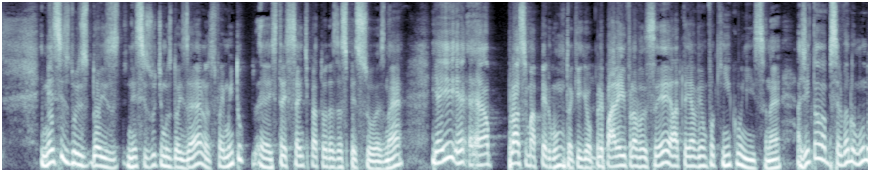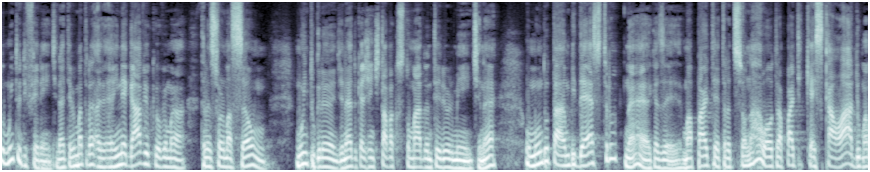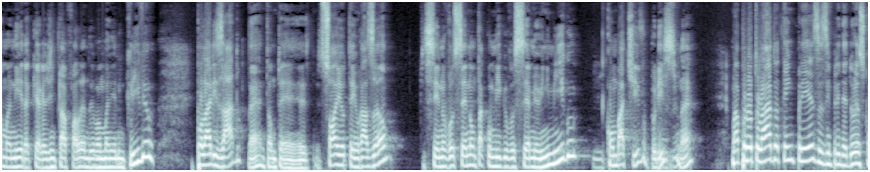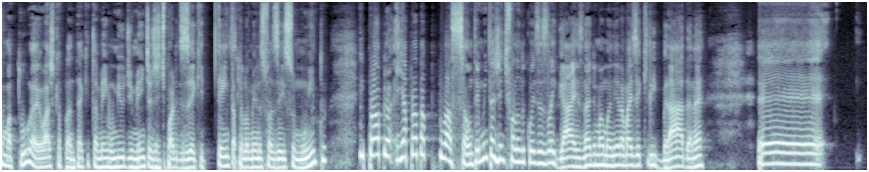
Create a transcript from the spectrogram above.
E nesses, dois, dois nesses últimos dois anos, foi muito é, estressante para todas as pessoas, né? E aí, é, é a próxima pergunta aqui que eu preparei para você, ela tem a ver um pouquinho com isso, né? A gente está observando um mundo muito diferente, né? Teve uma, é inegável que houve uma transformação muito grande, né, do que a gente estava acostumado anteriormente, né? O mundo está ambidestro, né? Quer dizer, uma parte é tradicional, a outra parte quer escalar de uma maneira que a gente está falando de uma maneira incrível, polarizado, né? Então tem, só eu tenho razão. Se você não está comigo, você é meu inimigo, combativo por isso, uhum. né? Mas, por outro lado, tem empresas empreendedoras como a tua, eu acho que a Plantec também, humildemente, a gente pode dizer que tenta, Sim. pelo menos, fazer isso muito. E, próprio, e a própria população, tem muita gente falando coisas legais, né, de uma maneira mais equilibrada, né? É,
